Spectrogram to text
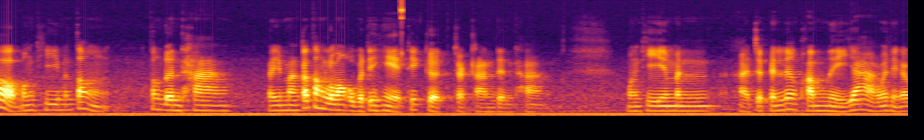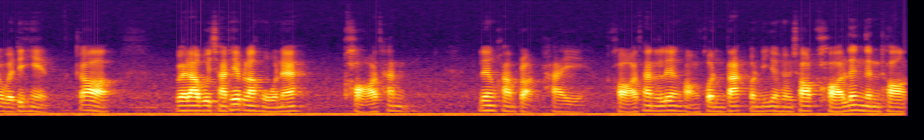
ก็บางทีมันต้องต้องเดินทางไปมาก็ต้องระวังอุบัติเหตุที่เกิดจากการเดินทาง บางทีมันอาจจะเป็นเรื่องความเหนื่อยยากไม่ถึงกับอุบัติเหตุ ก็เวลาบูชาเทพราหูนะ ขอท่านเรื่องความปลอดภัย ขอท่านเรื่องของคนรักคนนิยมชมชอบขอเรื่องเงินทอง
